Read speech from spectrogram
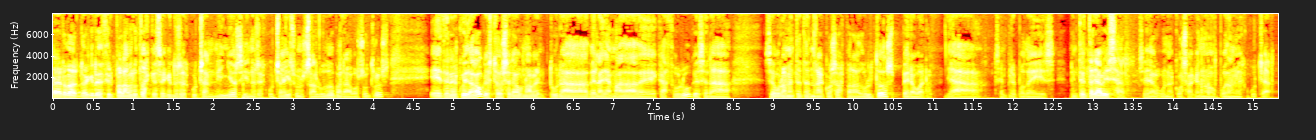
Perdón, no quiero decir palabrotas, que sé que nos escuchan niños y nos escucháis, un saludo para vosotros. Eh, tener cuidado, que esto será una aventura de la llamada de Kazulu, que será Seguramente tendrá cosas para adultos, pero bueno, ya siempre podéis... Intentaré avisar si hay alguna cosa que no puedan escuchar.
